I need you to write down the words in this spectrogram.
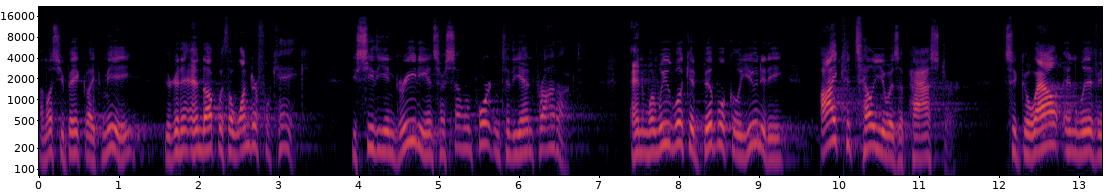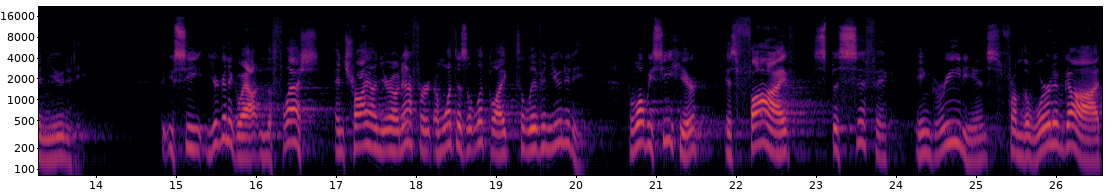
unless you bake like me, you're going to end up with a wonderful cake. You see, the ingredients are so important to the end product. And when we look at biblical unity, I could tell you as a pastor to go out and live in unity. But you see, you're going to go out in the flesh and try on your own effort. And what does it look like to live in unity? But what we see here is five specific ingredients from the Word of God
